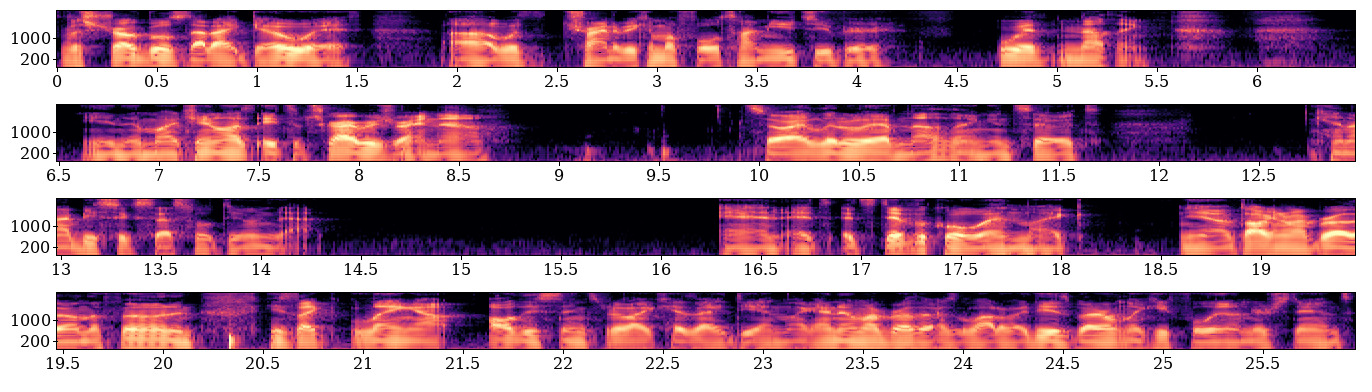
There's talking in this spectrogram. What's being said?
the struggles that i go with uh, with trying to become a full-time youtuber with nothing. You know my channel has eight subscribers right now so i literally have nothing and so it's can i be successful doing that and it's it's difficult when like you know I'm talking to my brother on the phone and he's like laying out all these things for like his idea and like I know my brother has a lot of ideas but I don't think he fully understands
